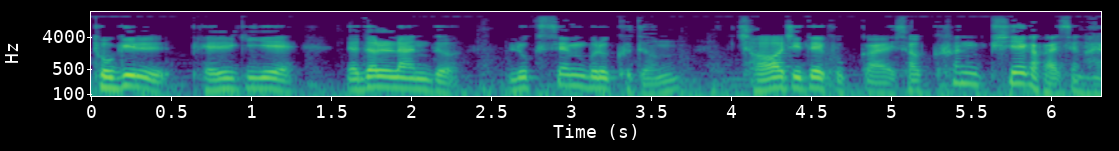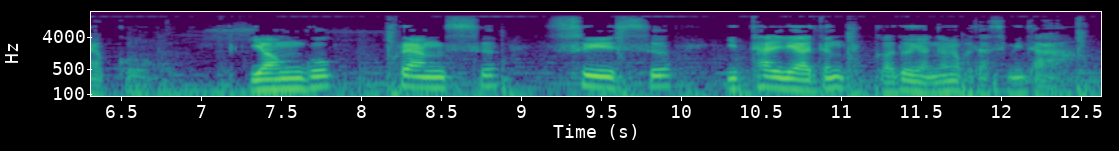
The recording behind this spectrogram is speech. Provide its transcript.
독일, 벨기에, 네덜란드, 룩셈부르크 등 저지대 국가에서 큰 피해가 발생하였고 영국, 프랑스, 스위스, 이탈리아 등 국가도 영향을 받았습니다.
